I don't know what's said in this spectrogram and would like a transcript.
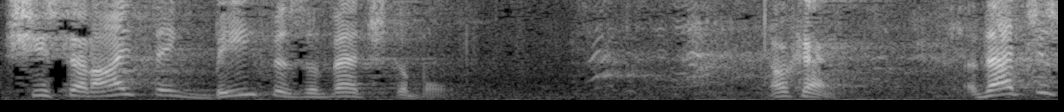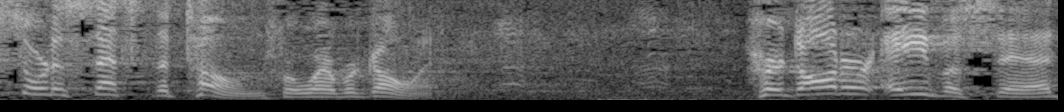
She said, I think beef is a vegetable. Okay. That just sort of sets the tone for where we're going. Her daughter Ava said,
